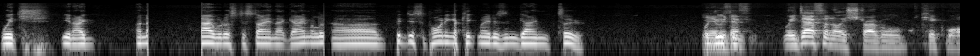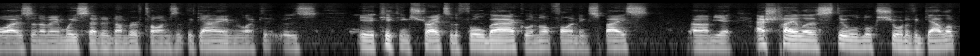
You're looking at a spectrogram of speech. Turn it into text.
which, you know, enabled us to stay in that game. A little uh, bit disappointing, kick meters in game two. What yeah, we, def- we definitely struggled kick wise. And I mean, we said a number of times at the game, like it was either kicking straight to the fullback or not finding space. Um, yeah, Ash Taylor still looks short of a gallop.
